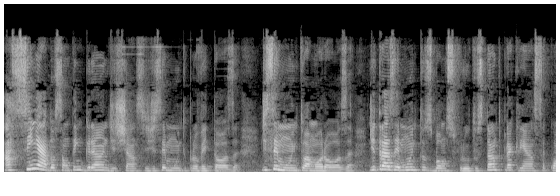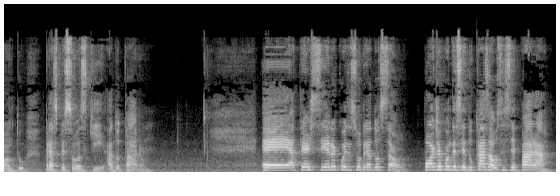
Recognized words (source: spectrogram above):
Assim a adoção tem grandes chances de ser muito proveitosa, de ser muito amorosa, de trazer muitos bons frutos, tanto para a criança quanto para as pessoas que adotaram. É, a terceira coisa sobre adoção: pode acontecer do casal se separar,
